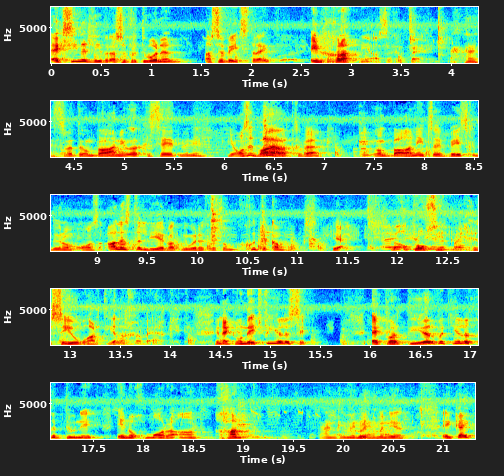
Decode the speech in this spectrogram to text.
Ek sien dit liewer as 'n vertoning as 'n wedstryd en glad nie as 'n geveg nie. Dis wat oom Bani ook gesê het, meneer. Ja, ons het baie hard gewerk. En oom Baan het sy bes gedoen om ons alles te leer wat nodig is om goed te kan boks. Ja, wel Plossie het my gesê hoe hard julle gewerk het. En ek wil net vir julle sê, ek waardeer wat julle gedoen het en nog môre aand gaan doen. Dankie, Goed, meneer. meneer. En kyk,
